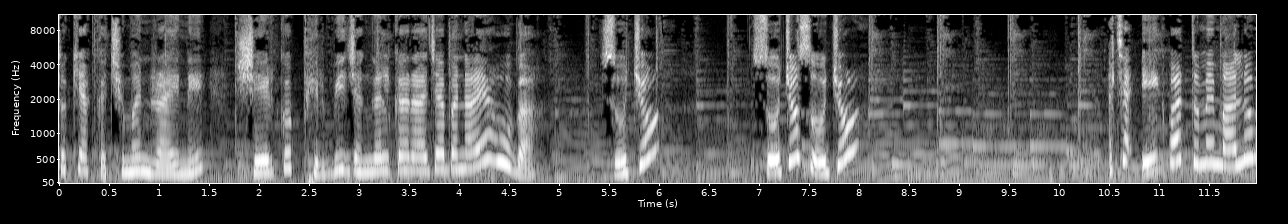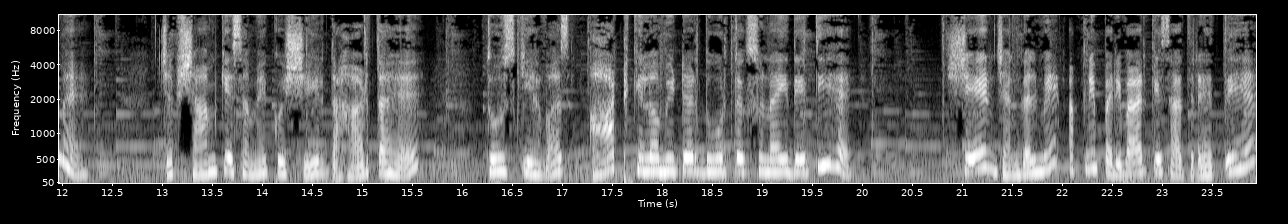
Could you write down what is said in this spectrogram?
तो क्या कछुमन राय ने शेर को फिर भी जंगल का राजा बनाया होगा। सोचो सोचो सोचो। अच्छा एक बात तुम्हें मालूम है, जब शाम के समय कोई शेर दहाड़ता है तो उसकी आवाज़ आठ किलोमीटर दूर तक सुनाई देती है। शेर जंगल में अपने परिवार के साथ रहते हैं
